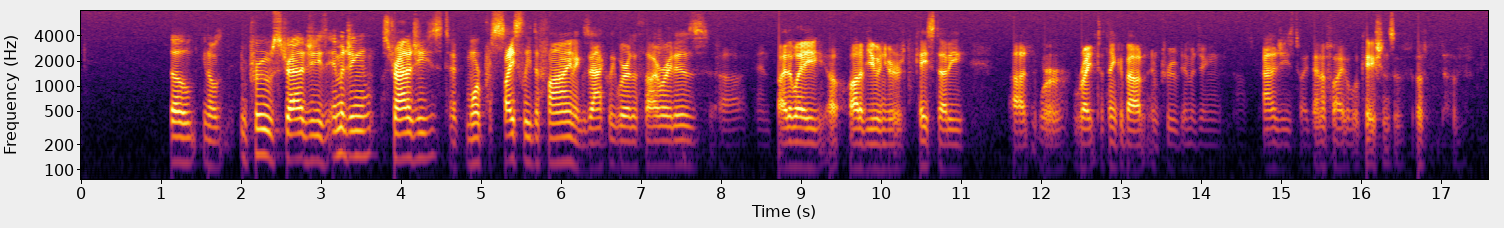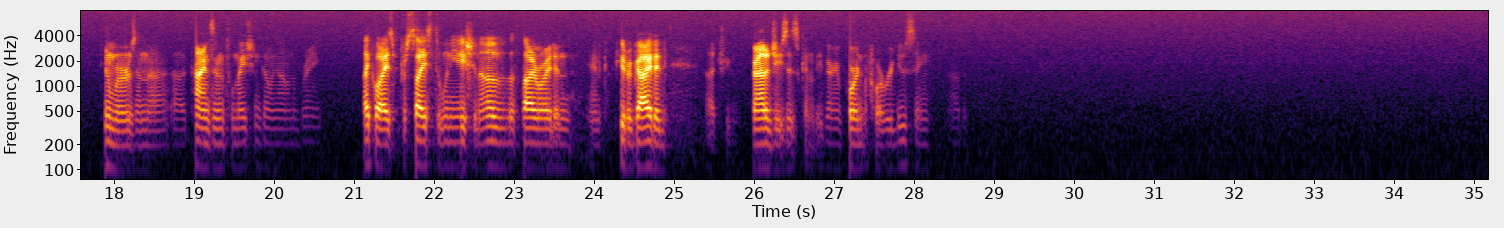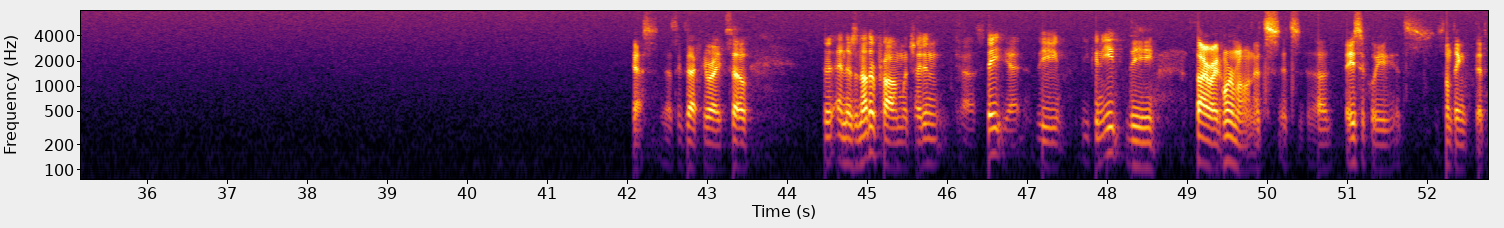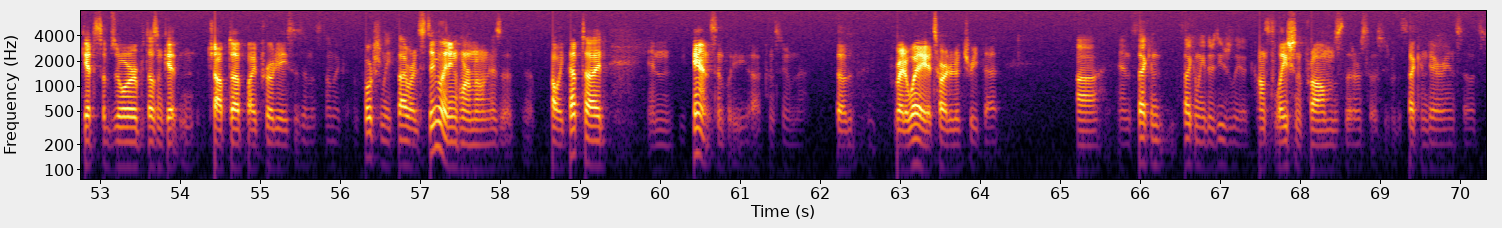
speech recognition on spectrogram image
So, you know, improve strategies, imaging strategies to more precisely define exactly where the thyroid is. Uh, and by the way, a lot of you in your case study uh, were right to think about improved imaging strategies to identify the locations of, of, of tumors and uh, uh, kinds of inflammation going on in the brain. Likewise, precise delineation of the thyroid and, and computer-guided uh, treatment strategies is going to be very important for reducing Yes, that's exactly right. So and there's another problem which I didn't uh, state yet. The you can eat the thyroid hormone. It's it's uh, basically it's something that gets absorbed, doesn't get chopped up by proteases in the stomach. Unfortunately, thyroid stimulating hormone is a, a polypeptide, and you can't simply uh, consume that. So right away, it's harder to treat that. Uh, and second, secondly, there's usually a constellation of problems that are associated with the secondary, and so it's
